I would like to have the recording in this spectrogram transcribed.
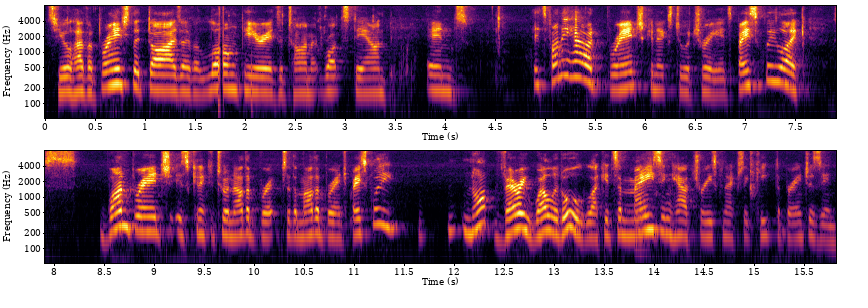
So you'll have a branch that dies over long periods of time. It rots down, and it's funny how a branch connects to a tree. It's basically like one branch is connected to another to the mother branch. Basically, not very well at all. Like it's amazing how trees can actually keep the branches in.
